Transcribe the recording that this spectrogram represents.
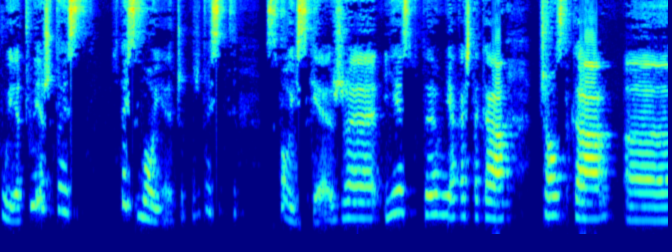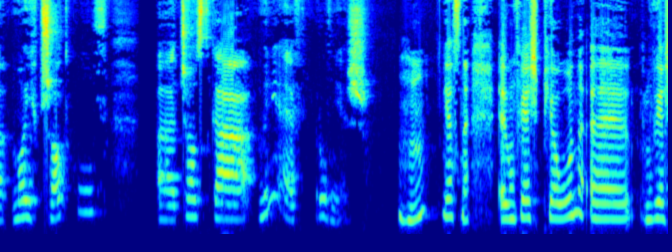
czuje. Czuję, że to jest, że to jest moje, że to jest swojskie, że jest w tym jakaś taka cząstka e, moich przodków, e, cząstka mnie również. Mhm, jasne. E, mówiłaś piołun, e, mówiłaś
